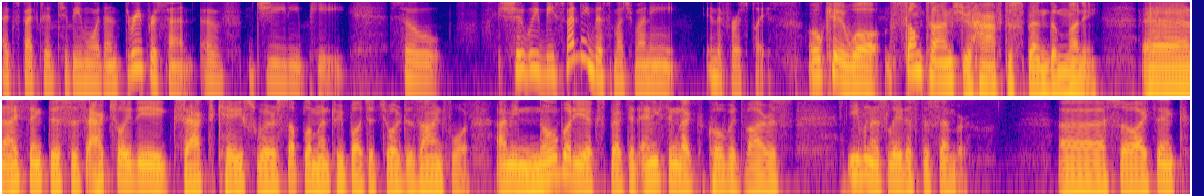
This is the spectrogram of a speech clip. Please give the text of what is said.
expected to be more than 3% of GDP. So, should we be spending this much money in the first place? Okay, well, sometimes you have to spend the money. And I think this is actually the exact case where supplementary budgets were designed for. I mean, nobody expected anything like the COVID virus even as late as December. Uh, so I think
